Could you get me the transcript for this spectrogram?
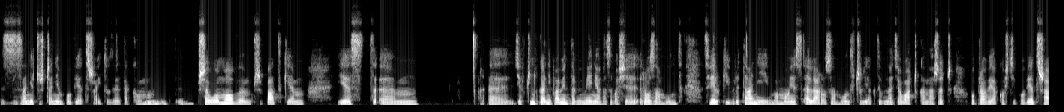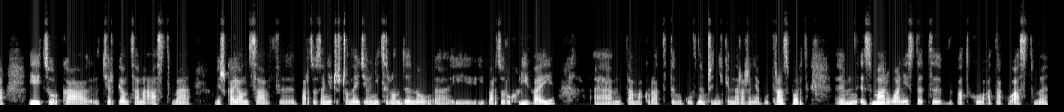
z zanieczyszczeniem powietrza. I tutaj taką przełomowym przypadkiem jest E, dziewczynka, nie pamiętam imienia, nazywa się Rosamund z Wielkiej Brytanii. Mamą jest Ella Rosamund, czyli aktywna działaczka na rzecz poprawy jakości powietrza. Jej córka, cierpiąca na astmę, mieszkająca w bardzo zanieczyszczonej dzielnicy Londynu e, i, i bardzo ruchliwej, tam akurat tym głównym czynnikiem narażenia był transport. Zmarła niestety w wypadku ataku astmy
